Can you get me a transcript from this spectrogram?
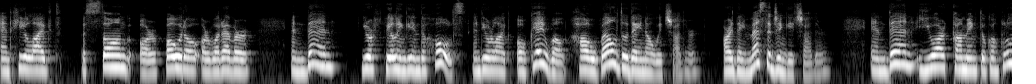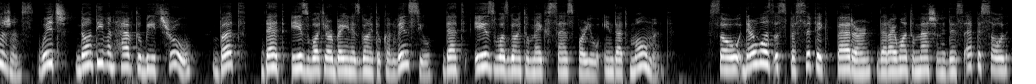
and he liked a song or photo or whatever, and then you're filling in the holes and you're like, okay, well, how well do they know each other? Are they messaging each other? And then you are coming to conclusions, which don't even have to be true, but that is what your brain is going to convince you. That is what's going to make sense for you in that moment. So there was a specific pattern that I want to mention in this episode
